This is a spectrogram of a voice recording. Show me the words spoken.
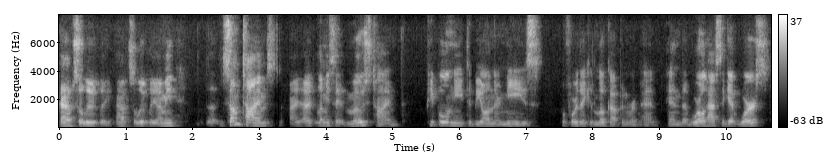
Absolutely, absolutely. I mean, sometimes, I, I, let me say, it, most time, people need to be on their knees before they can look up and repent. And the world has to get worse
